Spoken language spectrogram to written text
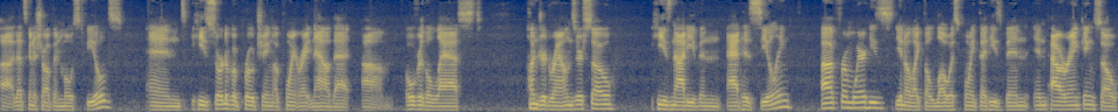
uh, that's going to show up in most fields, and he's sort of approaching a point right now that um, over the last hundred rounds or so, he's not even at his ceiling uh, from where he's you know like the lowest point that he's been in power ranking. So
